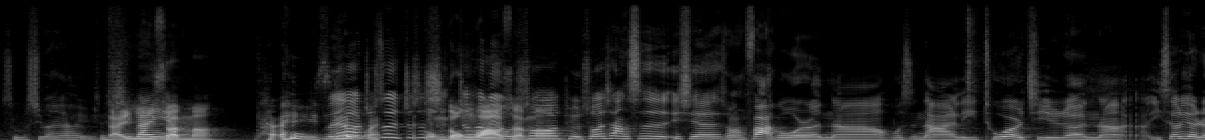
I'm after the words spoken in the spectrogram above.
什么西班牙语？西班牙预算吗？台语没有，就是就是就是，例如说，比如说像是一些什么法国人啊、或是哪里土耳其人啊、以色列人，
